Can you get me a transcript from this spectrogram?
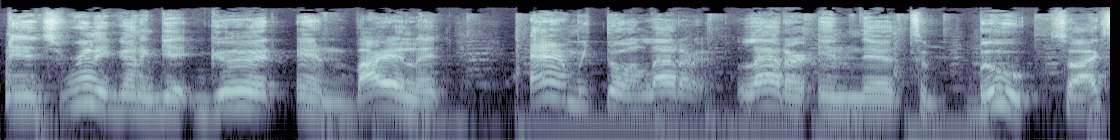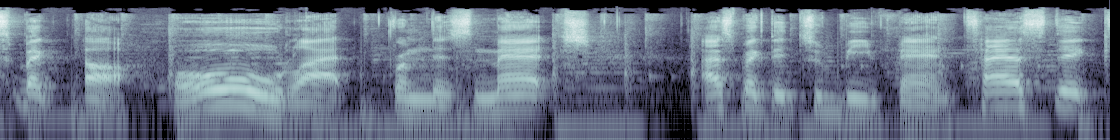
it's really gonna get good and violent. And we throw a ladder ladder in there to boot. So I expect a whole lot from this match. I expect it to be fantastic.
